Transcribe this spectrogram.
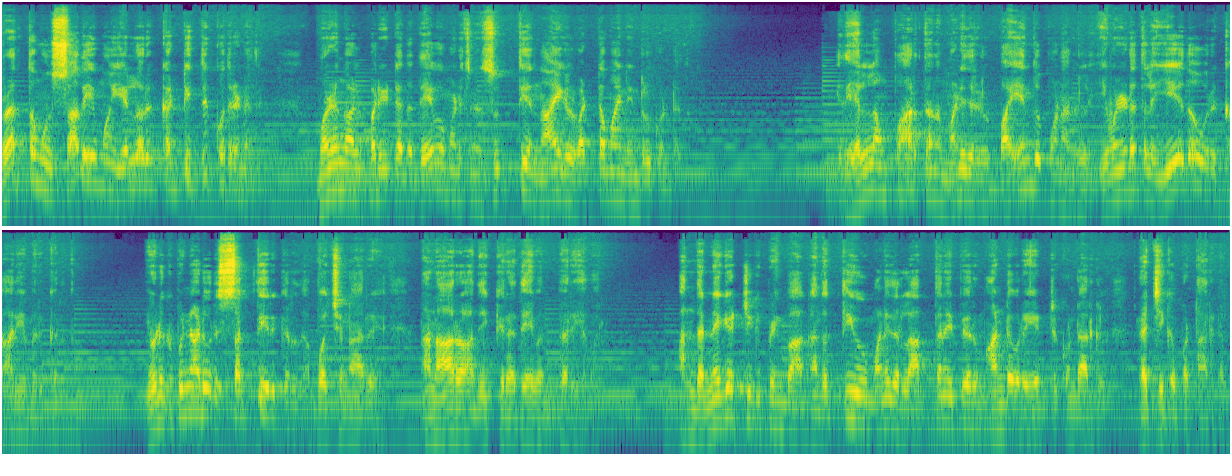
ரத்தமும் சதையுமா எல்லாரும் கட்டித்து குதிரினது முழங்கால் படிட்டு அந்த தேவ மனுஷனை சுத்திய நாய்கள் வட்டமாய் நின்று கொண்டது. இதையெல்லாம் பார்த்து அந்த மனிதர்கள் பயந்து போனார்கள். இவனிடத்துல ஏதோ ஒரு காரியம் இருக்கிறது. இவனுக்கு பின்னாடி ஒரு சக்தி இருக்கிறது. அப்போ சொன்னாரு நான் ஆராதிக்கிற தேவன் பெரியவர். அந்த நிகழ்ச்சிக்கு பின்பாக அந்த தீவு மனிதர்கள் அத்தனை பேரும் ஆண்டவரை ஏற்றுக்கொண்டார்கள் ரட்சிக்கப்பட்டார்கள்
